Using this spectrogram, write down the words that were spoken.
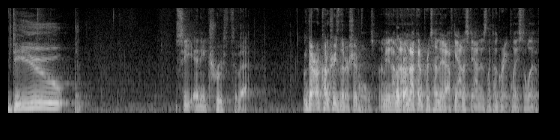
do you see any truth to that? There are countries that are shitholes. I mean, I'm, Okay. not, not going to pretend that Afghanistan is like a great place to live.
